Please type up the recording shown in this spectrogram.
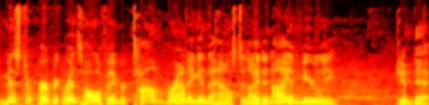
Mr. Perfect Reds Hall of Famer Tom Browning in the house tonight, and I am merely Jim Day.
